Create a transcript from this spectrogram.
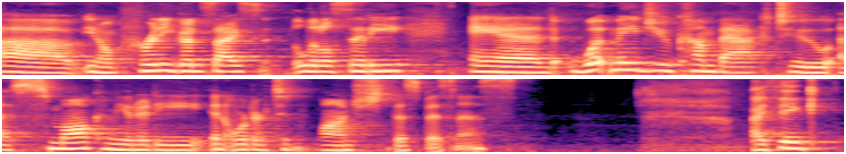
uh, you know, pretty good sized little city. And what made you come back to a small community in order to launch this business? I think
